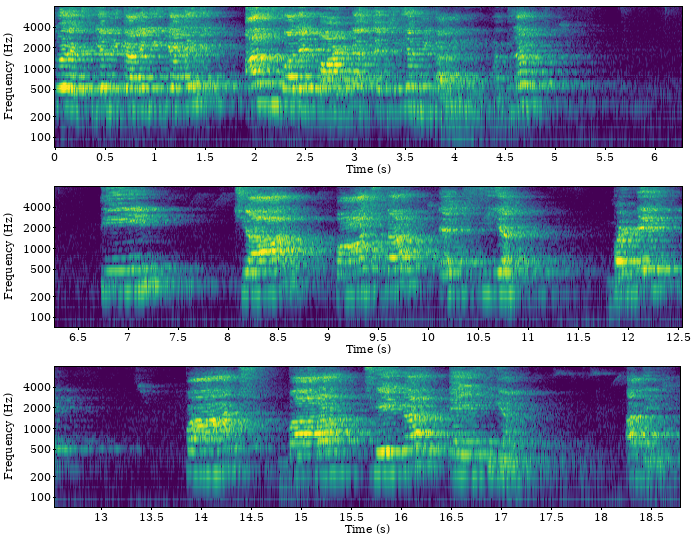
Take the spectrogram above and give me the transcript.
तो एच सी एफ़ निकालेंगे, क्या करेंगे? अंश वाले पार्ट का एच सी एफ़ निकालेंगे मतलब तीन, चार, पाँच का एच सी एफ़ बटे पाँच बारह छ का एलसीएम अब देखिए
